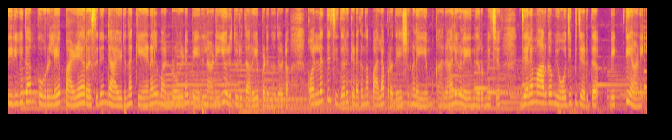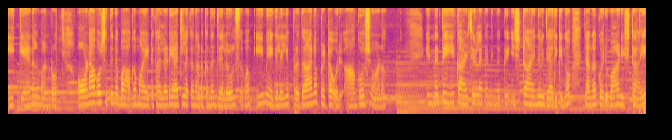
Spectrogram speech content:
തിരുവിതാംകൂറിലെ പഴയ റെസിഡന്റ് ആയിരുന്ന കേണൽ മൺറോയുടെ പേരിലാണ് ഈ ഒരു തുരുത്ത് അറിയപ്പെടുന്നത് കേട്ടോ. കൊല്ലത്ത് ചിതറിക്കിടക്കുന്ന പല പ്രദേശങ്ങളെയും കനാലുകളെയും നിർമ്മിച്ച് ജലമാർഗം യോജിപ്പിച്ചെടുത്ത വ്യക്തിയാണ് ഈ കേണൽ മൺറോ. ഓണാഘോഷത്തിന്റെ ഭാഗമായിട്ട് കല്ലടയാറ്റിലൊക്കെ നടക്കുന്ന ജലോത്സവം ഈ മേഖലയിലെ പ്രധാനപ്പെട്ട ഒരു ആഘോഷമാണ്. ഇന്നത്തെ ഈ കാഴ്ചകളൊക്കെ നിങ്ങൾക്ക് ഇഷ്ടമായെന്ന് വിചാരിക്കുന്നു. ഞങ്ങൾക്ക് ഒരുപാട് ഇഷ്ടമായി.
